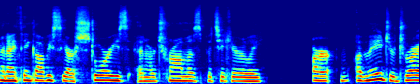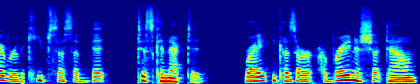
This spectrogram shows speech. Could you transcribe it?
And I think obviously our stories and our traumas, particularly, are a major driver that keeps us a bit disconnected, right? Because our, our brain is shut down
